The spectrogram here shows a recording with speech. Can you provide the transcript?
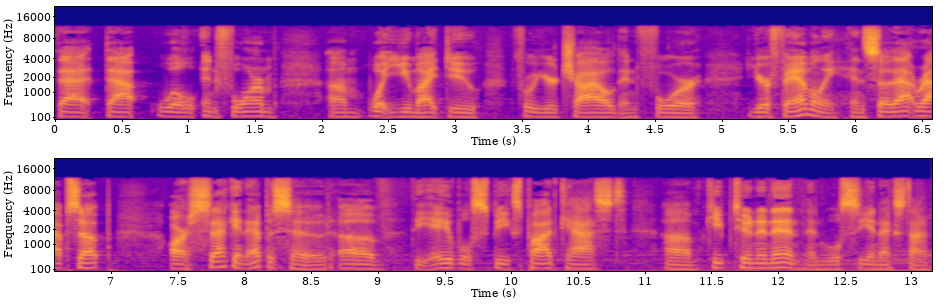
that that will inform um, what you might do for your child and for your family. And so that wraps up our second episode of the Abel Speaks podcast. Um, keep tuning in, and we'll see you next time.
